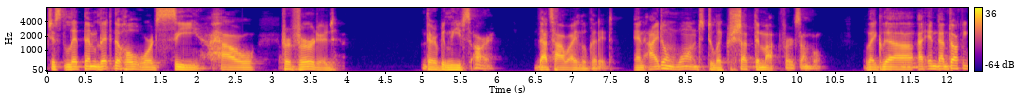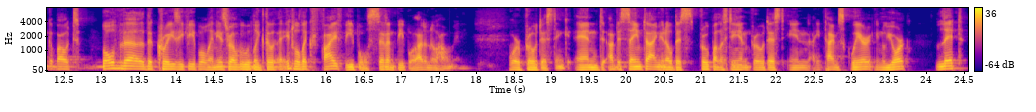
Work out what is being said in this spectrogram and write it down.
just let them, let the whole world see how perverted their beliefs are. That's how I look at it. And I don't want to like shut them up, for example. Like the, mm-hmm. and I'm talking about both the, the crazy people in Israel who like the, it was like five people, seven people, I don't know how many were protesting. And at the same time, you know, this pro-Palestinian protest in, in Times Square in New York, let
